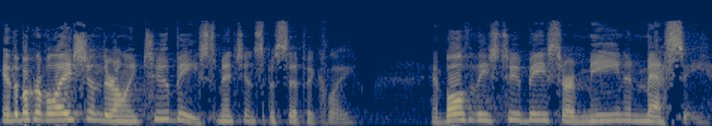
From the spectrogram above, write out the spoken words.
In the book of Revelation, there are only two beasts mentioned specifically. And both of these two beasts are mean and messy.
